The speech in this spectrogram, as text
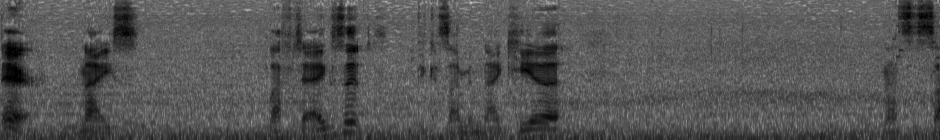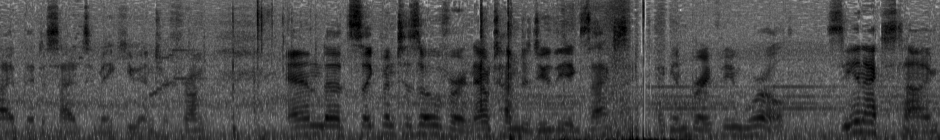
There, nice. Left to exit, because I'm in Ikea. That's the side they decided to make you enter from. And uh, that segment is over. Now time to do the exact same thing in Brave New World. See you next time.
